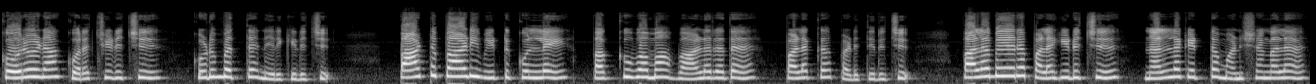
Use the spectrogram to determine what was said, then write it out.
கொரோனா குறைச்சிடுச்சு குடும்பத்தை நெருக்கிடுச்சு. பாட்டு பாடி வீட்டுக்குள்ளே பக்குவமா வாழறத பழக்கப்படுத்திடுச்சு. பல பேரை பழகிடுச்சு. நல்ல கெட்ட மனுஷங்களை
